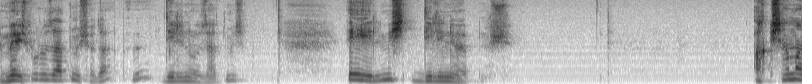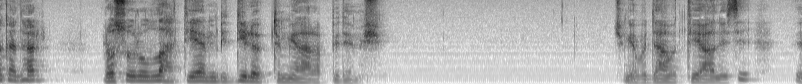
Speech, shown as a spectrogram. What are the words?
E mecbur uzatmış o da. Dilini uzatmış. Eğilmiş dilini öpmüş. Akşama kadar Resulullah diyen bir dil öptüm ya Rabbi demiş. Çünkü bu Davud Tiyalisi e,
